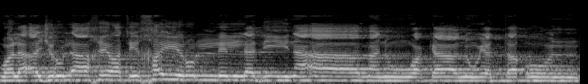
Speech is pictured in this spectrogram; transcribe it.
ولأجر الآخرة خير للذين آمنوا وكانوا يتقون.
